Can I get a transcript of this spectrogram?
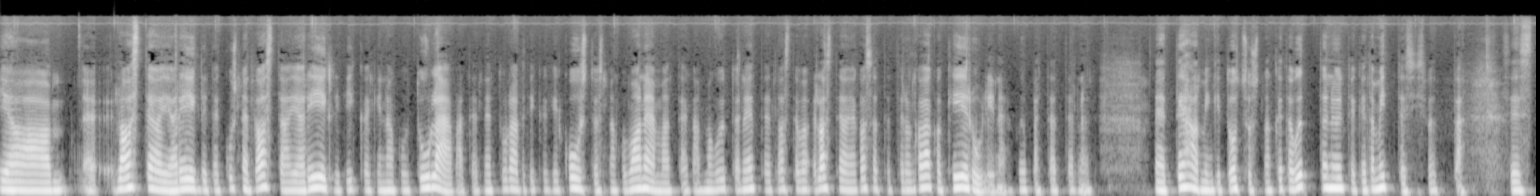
ja äh, lasteaiareeglid, et kust need lasteaiareeglid ikkagi nagu tulevad, et need tulevad ikkagi koostöös nagu vanematega. ma kujutan ette, et laste, lasteaiakasvatajatel on ka väga keeruline, õpetajatel nüüd et teha mingit otsust, noh keda võtta nüüd ja keda mitte siis võtta, sest.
